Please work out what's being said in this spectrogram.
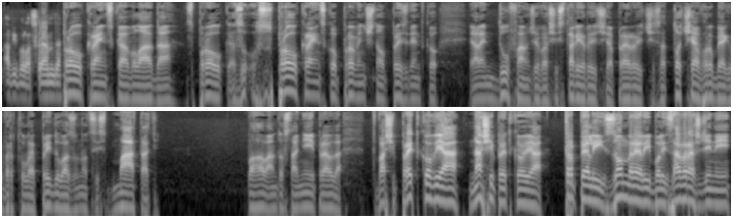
Aby bola sranda. Proukrajinská vláda s, pro, s, s proukrajinskou provinčnou prezidentkou. Ja len dúfam, že vaši starí rodičia a prarodičia sa točia v hrobe jak vrtule, prídu vás v noci mátať. Boha vám to snad nie je pravda. Vaši predkovia, naši predkovia trpeli, zomreli, boli zavraždení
